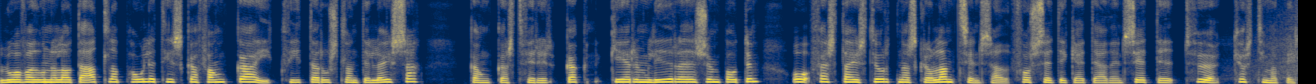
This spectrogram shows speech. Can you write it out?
lofaði hún að láta alla pólitíska fanga í Kvítarúslandi lausa, gangast fyrir gagn gerum líðræðisumbótum og festa í stjórnarskrá landsins að fórseti gæti aðeins setið tvö kjörtímabill.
